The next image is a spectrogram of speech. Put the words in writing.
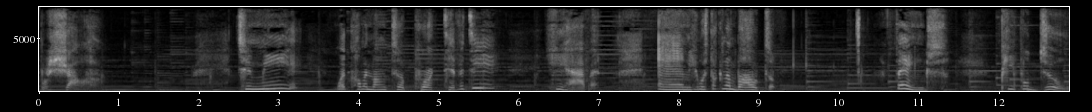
Burchard. To me, when coming down to productivity, he have it. And he was talking about things people do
